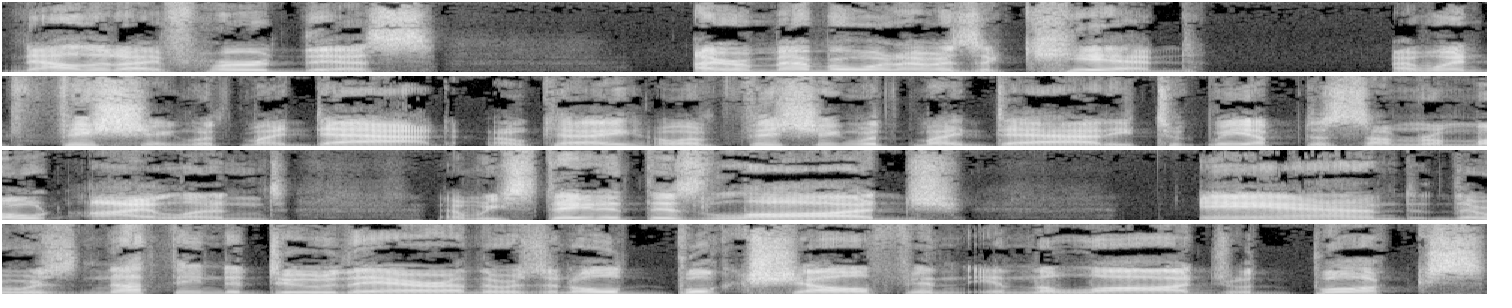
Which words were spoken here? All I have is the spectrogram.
now that I've heard this. I remember when I was a kid. I went fishing with my dad, okay? I went fishing with my dad. He took me up to some remote island and we stayed at this lodge and there was nothing to do there, and there was an old bookshelf in, in the lodge with books.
